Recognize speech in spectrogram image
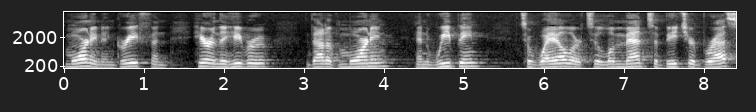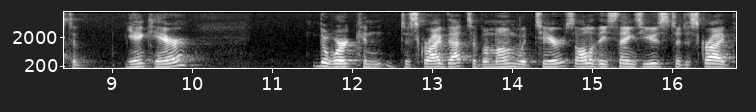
mourning and grief and here in the Hebrew, that of mourning and weeping, to wail or to lament, to beat your breast, to yank hair. The word can describe that, to bemoan with tears. All of these things used to describe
